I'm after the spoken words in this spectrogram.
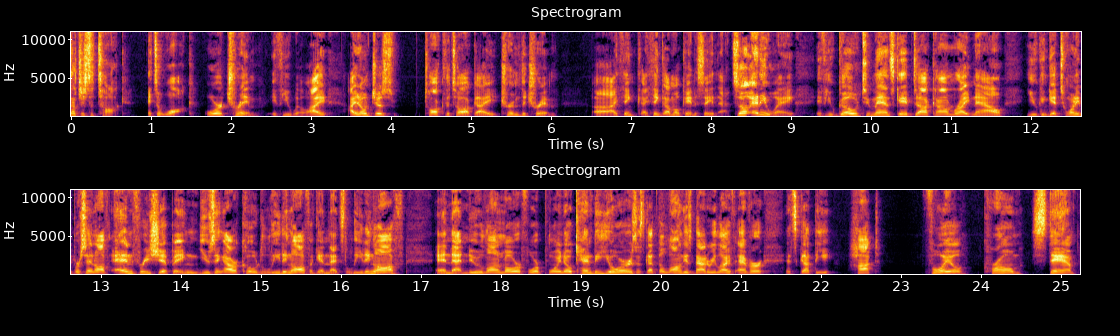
not just a talk. It's a walk or a trim, if you will. I I don't just talk the talk, I trim the trim. Uh, I think I think I'm okay to say that. So anyway, if you go to manscaped.com right now, you can get 20% off and free shipping using our code leading off. Again, that's leading off. And that new lawnmower 4.0 can be yours. It's got the longest battery life ever. It's got the hot foil chrome stamp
